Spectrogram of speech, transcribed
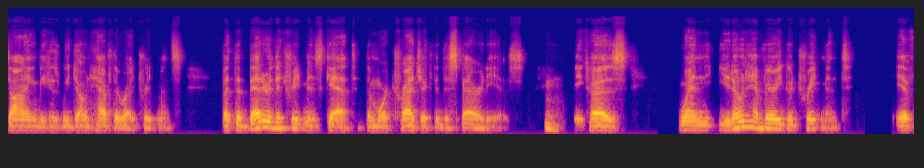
dying because we don't have the right treatments. But the better the treatments get, the more tragic the disparity is. Hmm. Because when you don't have very good treatment, if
